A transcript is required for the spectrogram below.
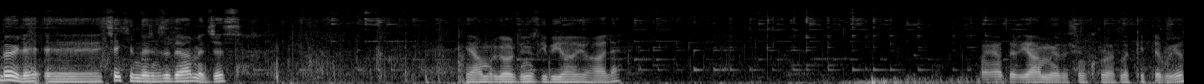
Böyle e, çekimlerimize devam edeceğiz. Yağmur gördüğünüz gibi yağıyor hala. Bayağıdır yağmıyordu çünkü kuraklık gitti bu yıl.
